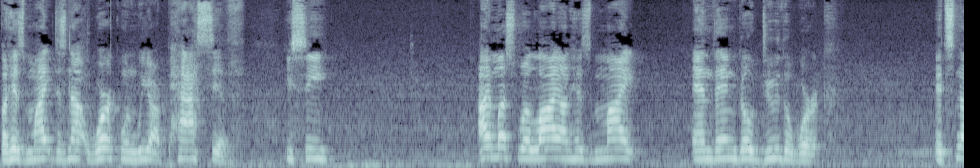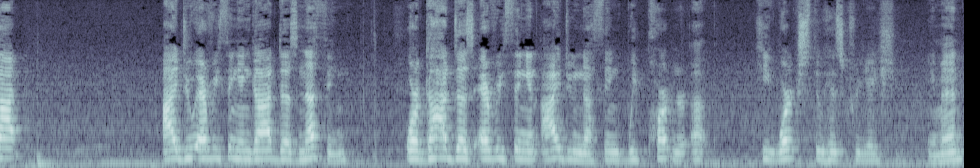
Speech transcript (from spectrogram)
But his might does not work when we are passive. You see, I must rely on his might and then go do the work. It's not I do everything and God does nothing, or God does everything and I do nothing, we partner up. He works through His creation. Amen?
